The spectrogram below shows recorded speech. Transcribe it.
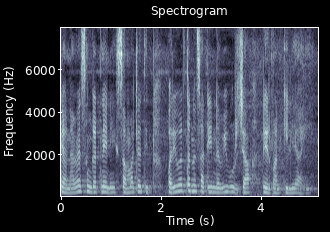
या नव्या संघटनेने समाजातील परिवर्तनासाठी नवी ऊर्जा निर्माण केली आहे.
